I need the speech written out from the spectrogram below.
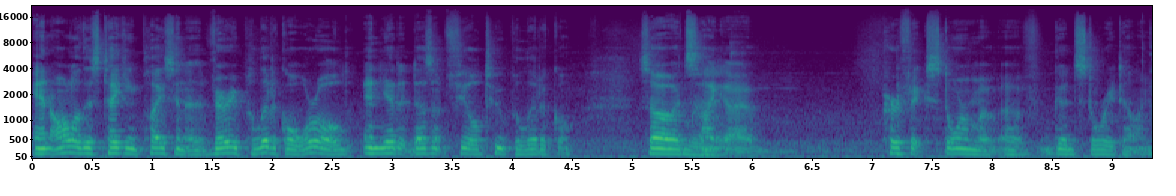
and all of this taking place in a very political world, and yet it doesn't feel too political. So it's like a perfect storm of, of good storytelling.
